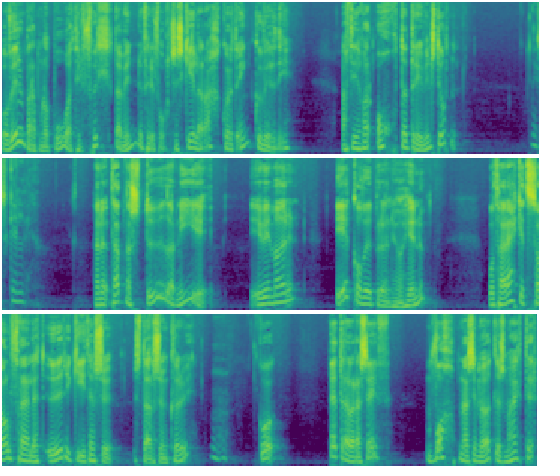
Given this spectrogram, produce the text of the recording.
Og við erum bara búin að búa til fullt af vinnu fyrir fólk sem skilar akkurat engu virði af því að það var ótt að dreifin stjórnun. Ég skil þig. Þannig að þarna stuðar nýji yfirmaðurinn ekoviðbröðin hjá hinnum og það er ekkert sálfræðilegt öryggi í þessu starfsumkörfi og betra að vera safe vopna sem öllu sem hægt er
